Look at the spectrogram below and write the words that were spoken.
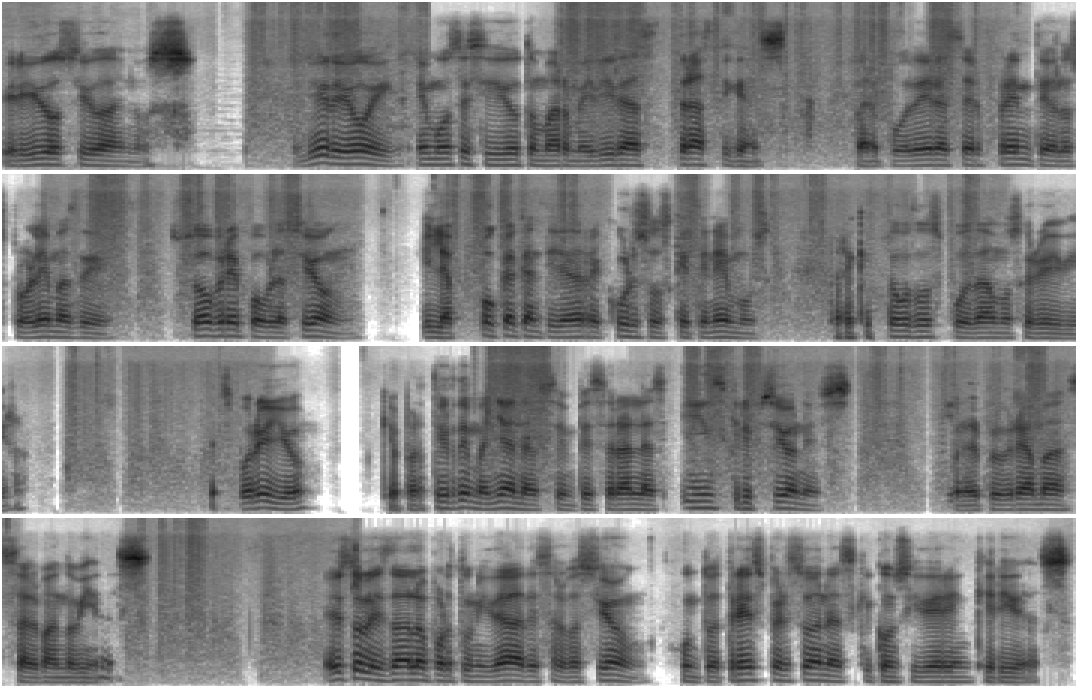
Queridos ciudadanos, el día de hoy hemos decidido tomar medidas drásticas para poder hacer frente a los problemas de sobrepoblación y la poca cantidad de recursos que tenemos para que todos podamos sobrevivir. Es por ello que a partir de mañana se empezarán las inscripciones para el programa Salvando Vidas. Esto les da la oportunidad de salvación junto a tres personas que consideren queridas.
